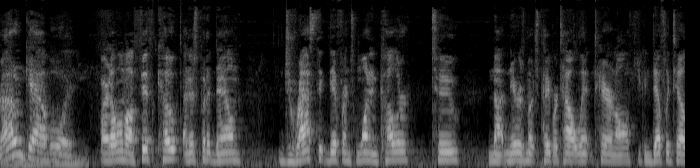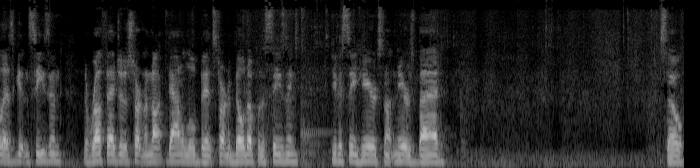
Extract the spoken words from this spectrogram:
on, cowboy. All right, I'm on my fifth coat. I just put it down. Drastic difference, one in color, two not near as much paper towel lint tearing off. You can definitely tell that it's getting seasoned. The rough edges are starting to knock down a little bit, starting to build up with the seasoning. You can see here, it's not near as bad. So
